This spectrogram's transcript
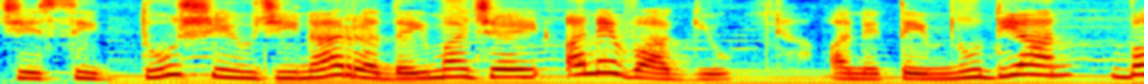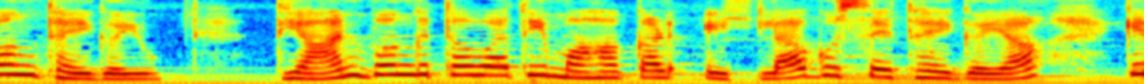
જે સીધું શિવજીના હૃદયમાં જઈ અને વાગ્યું અને તેમનું ધ્યાન ભંગ થઈ ગયું. ધ્યાન ભંગ થવાથી મહાકાળ એટલા ગુસ્સે થઈ ગયા કે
